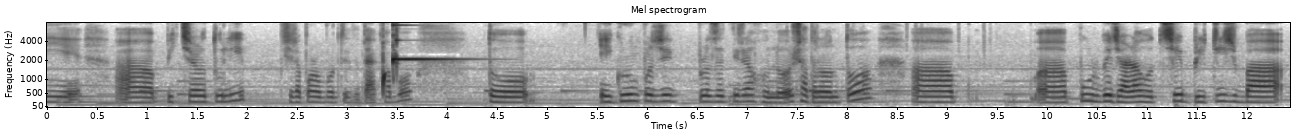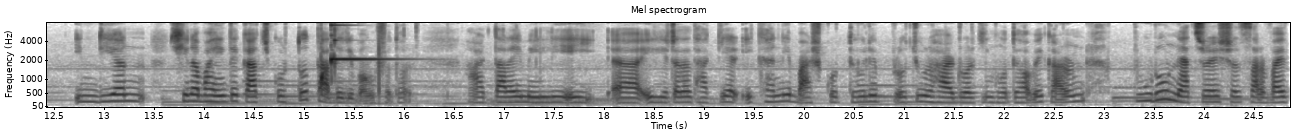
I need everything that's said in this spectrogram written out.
নিয়ে পিকচারও তুলি, সেটা পরবর্তীতে দেখাবো। তো এই গুরুং প্রজা- প্রজাতিরা হলো সাধারণত পূর্বে যারা হচ্ছে ব্রিটিশ বা ইন্ডিয়ান সেনাবাহিনীতে কাজ করতো তাদেরই বংশধর। আর তারাই মেইনলি এই এরিয়াটাতে থাকে। আর এখানে বাস করতে হলে প্রচুর হার্ড ওয়ার্কিং হতে হবে। কারণ পুরো ন্যাচারের সাথে সার্ভাইভ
